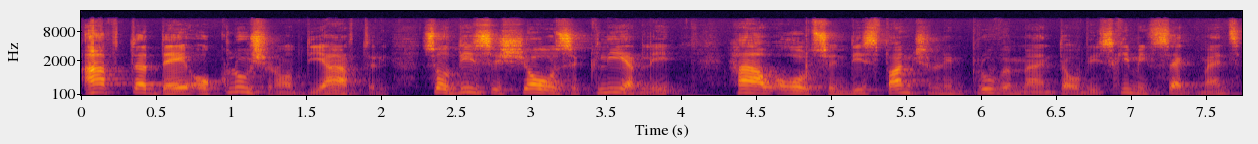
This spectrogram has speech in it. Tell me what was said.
after the occlusion of the artery. So this shows clearly how also in this functional improvement of ischemic segments,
